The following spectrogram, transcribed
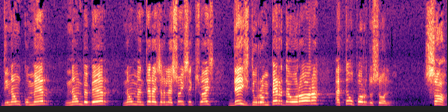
de não comer, não beber, não manter as relações sexuais desde o romper da aurora até o pôr do sol. Só.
